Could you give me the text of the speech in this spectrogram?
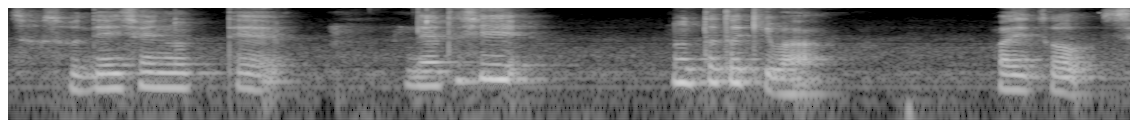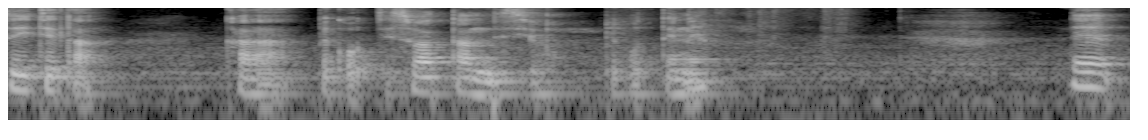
そうそう、電車に乗って、で、私、乗った時は、割と空いてたから、ペコって座ったんですよ。ペコってね。で、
